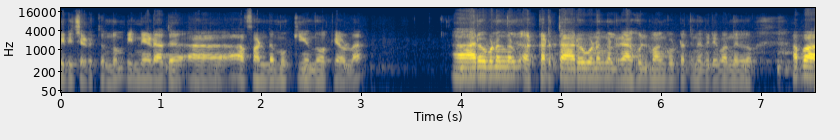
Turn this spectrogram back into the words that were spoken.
പിരിച്ചെടുത്തെന്നും പിന്നീട് അത് ആ, ഫണ്ട് മുക്കിയെന്നും ഒക്കെയുള്ള ആ, ആരോപണങ്ങൾ കടുത്ത ആരോപണങ്ങൾ രാഹുൽ മാങ്കൂട്ടത്തിനെതിരെ വന്നിരുന്നു. അപ്പോൾ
